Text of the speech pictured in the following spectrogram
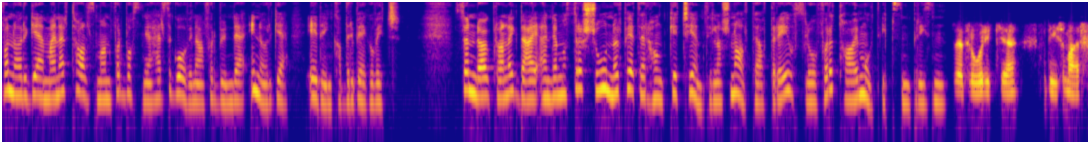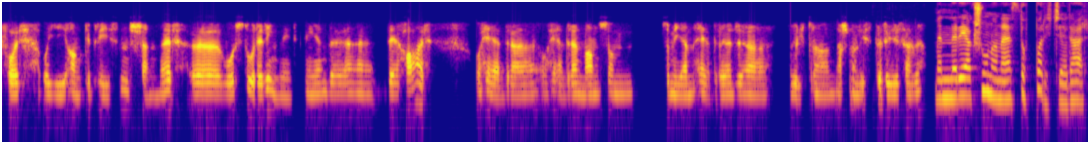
for Norge, mener talsmann for Bosnia-Hercegovina-forbundet i Norge, Edin Kadribegovic. Søndag planlegger de en demonstrasjon når Peter Hanke kommer til Nationaltheatret i Oslo for å ta imot Ibsenprisen. Jeg tror ikke de som er for å gi Hanke prisen, skjønner uh, hvor store ringvirkninger det, det har å hedre, å hedre en mann som, som igjen hedrer uh, ultranasjonalister i Serbia. Men reaksjonene stopper ikke der.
